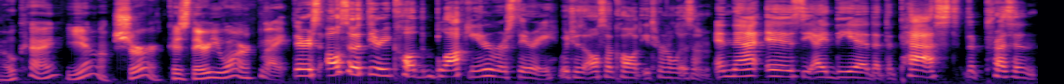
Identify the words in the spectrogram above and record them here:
Okay. Yeah, sure. Because there you are. Right. There's also a theory called the block universe theory, which is also called eternalism. And that is the idea that the past, the present,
